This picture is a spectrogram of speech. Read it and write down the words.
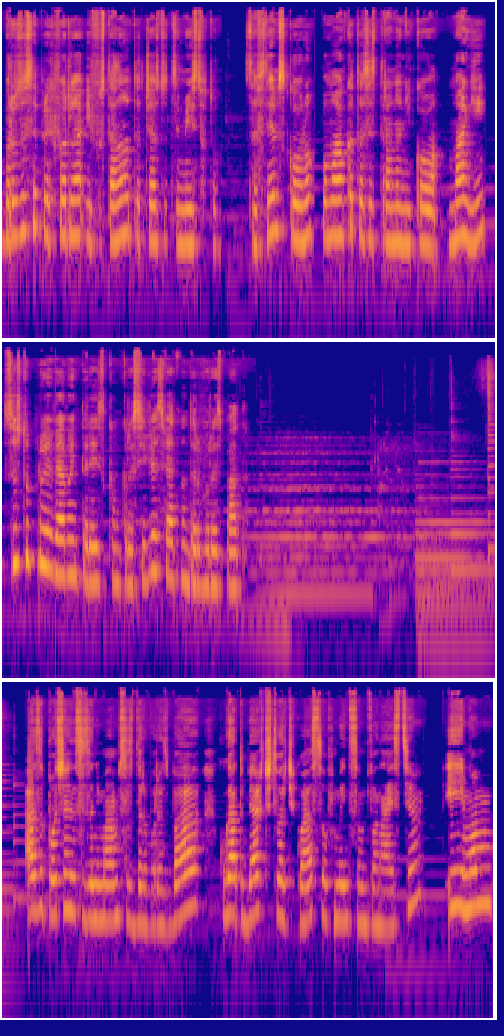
бързо се прехвърля и в останалата част от семейството. Съвсем скоро по-малката сестра на Никола, Маги, също проявява интерес към красивия свят на дърворезбата. Аз започнах да се занимавам с дърворезба, когато бях четвърти клас, в момента съм 12 и имам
